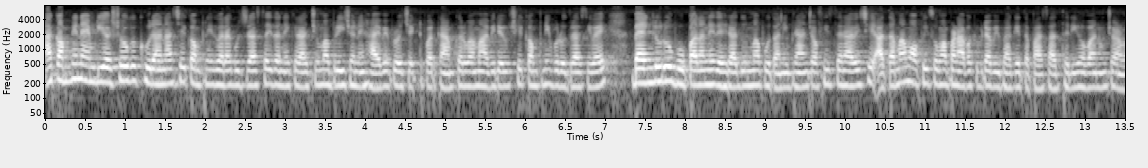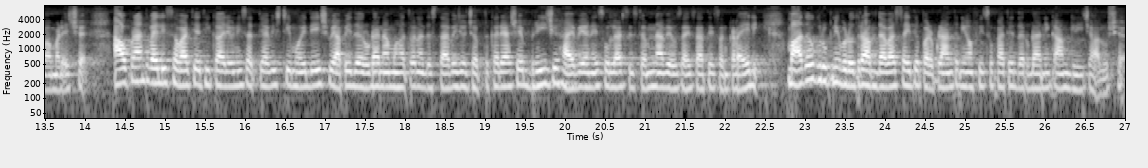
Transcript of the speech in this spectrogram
આ કંપનીના એમડી અશોક ખુરાના છે. કંપની દ્વારા ગુજરાત સહિત અનેક રાજ્યોમાં બ્રિજ અને હાઇવે પ્રોજેક્ટ પર કામ કરવામાં આવી રહ્યું છે. કંપની વડોદરા સિવાય બેંગલુરુ, ભોપાલ અને દહેરાદૂનમાં પોતાની બ્રાન્ચ ઓફિસ ધરાવે છે. આ તમામ ઓફિસોમાં પણ આવકવેરા વિભાગે તપાસ હાથ ધરી હોવાનું જાણવા મળે છે. આ ઉપરાંત વહેલી સવારથી અધિકારીઓની સત્યાવીસ ટીમોએ દેશવ્યાપી દરોડાના મહત્વના દસ્તાવેજો જપ્ત કર્યા છે. બ્રિજ, હાઇવે અને સોલાર સિસ્ટમના વ્યવસાય સાથે સંકળાયેલી માધવ ગ્રુપની વડોદરા અમદાવાદ સહિત પરપ્રાંતની ઓફિસો ખાતે દરોડાની કામગીરી ચાલુ છે.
